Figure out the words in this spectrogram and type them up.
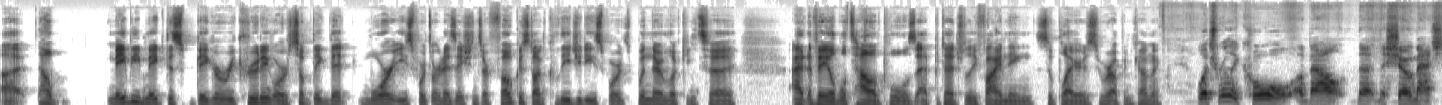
uh, help maybe make this bigger recruiting or something that more esports organizations are focused on collegiate esports when they're looking to at available talent pools at potentially finding some players who are up and coming. What's really cool about the the show match.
